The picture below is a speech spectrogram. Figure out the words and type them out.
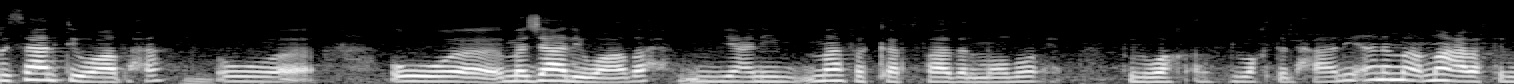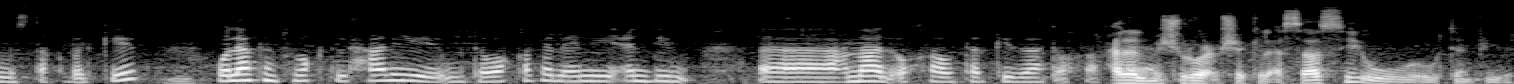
رسالتي واضحة و ومجالي واضح. يعني ما فكرت في هذا الموضوع في الوقت في الوقت الحالي. أنا ما ما أعرف في المستقبل كيف ولكن في الوقت الحالي متوقفة لأني عندي آه، أعمال أخرى وتركيزات أخرى. على. المشروع بشكل أساسي وتنفيذه.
